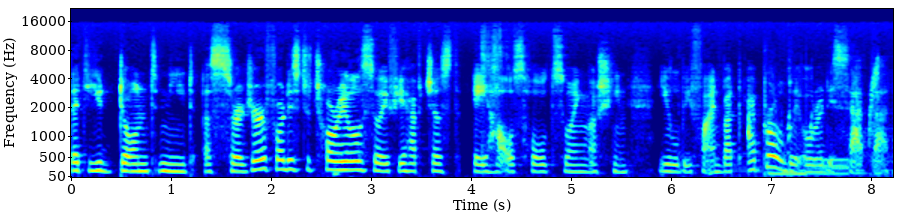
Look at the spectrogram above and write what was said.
that you don't need a serger for this tutorial, so if you have just a household sewing machine, you'll be fine, but I probably already said that.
